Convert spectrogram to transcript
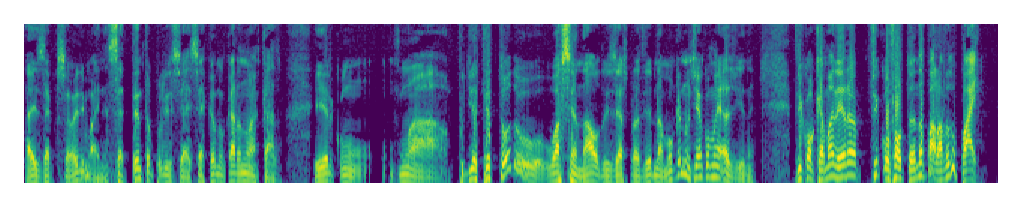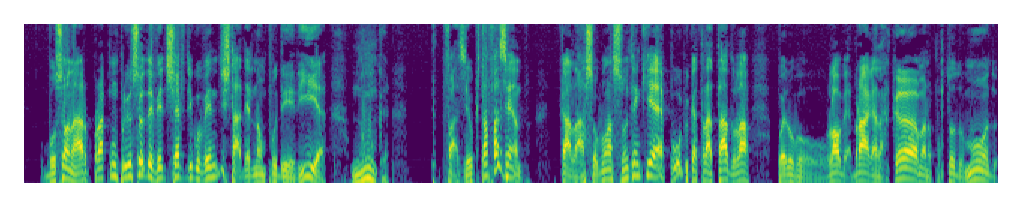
à execução é demais, né? 70 policiais cercando um cara numa casa. Ele com uma. podia ter todo o arsenal do exército brasileiro na mão, que ele não tinha como reagir, né? De qualquer maneira, ficou faltando a palavra do pai. Bolsonaro, para cumprir o seu dever de chefe de governo de Estado. Ele não poderia nunca fazer o que está fazendo calar sobre um assunto em que é público, é tratado lá pelo Lauber Braga na Câmara, por todo mundo.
